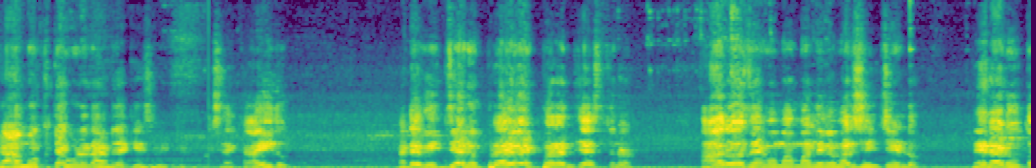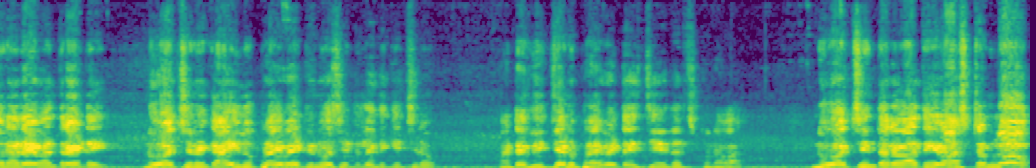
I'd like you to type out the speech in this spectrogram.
గా మొక్కితే కూడా నా మీద కేసు పెట్టాడు. ఐదు అంటే విద్యను ప్రైవేట్ పరం చేస్తున్నాడు. ఆ రోజేమో మమ్మల్ని విమర్శించిండు. నేను అడుగుతున్నా రేవంత్ రెడ్డి నువ్వు వచ్చినాక ఐదు ప్రైవేట్ యూనివర్సిటీలు ఎందుకు ఇచ్చినావు? అంటే విద్యను ప్రైవేటైజ్ చేయదలుచుకున్నావా? నువ్వు వచ్చిన తర్వాత ఈ రాష్ట్రంలో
